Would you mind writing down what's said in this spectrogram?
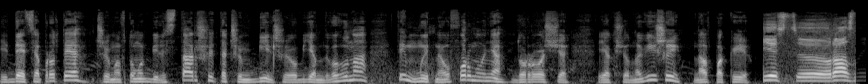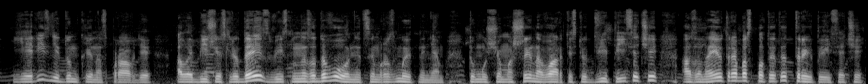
Йдеться про те, чим автомобіль старший та чим більший об'єм двигуна, тим митне оформлення дорожче. Якщо новіший, навпаки. Есть э, разные Є різні думки насправді, але більшість людей, звісно, не задоволені цим розмитненням, тому що машина вартістю 2 тисячі, а за нею треба сплатити 3 тисячі.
